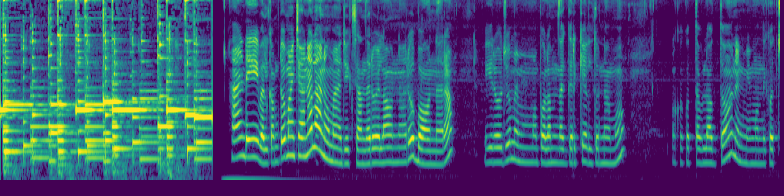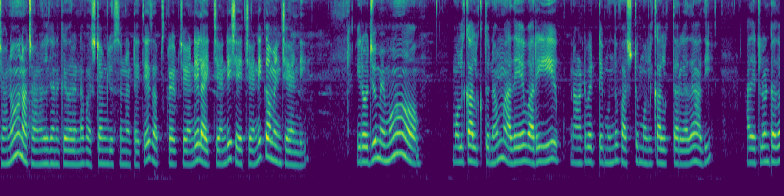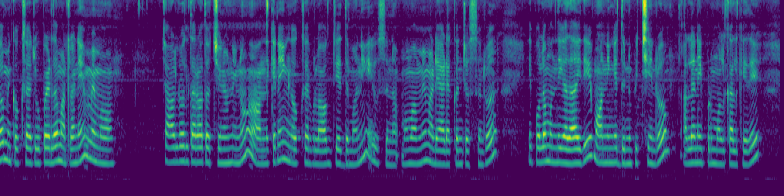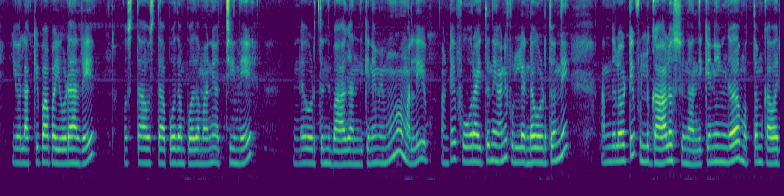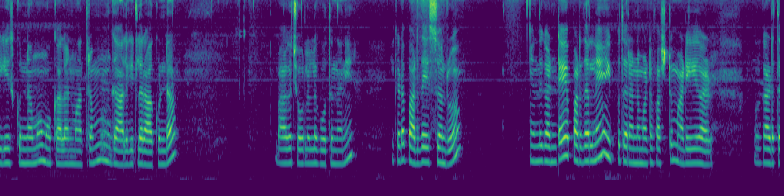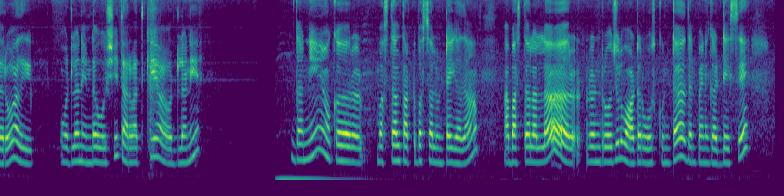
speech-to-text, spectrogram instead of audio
Hi అండి welcome to my channel. Anu magics. అందరూ ఎలా ఉన్నారు? బాగున్నారా? ఈరోజు మేము మా పొలం దగ్గరికి వెళ్తున్నాము. ఒక కొత్త వ్లాగ్తో నేను మీ ముందుకు వచ్చాను నా ఛానల్ కనుక ఎవరైనా ఫస్ట్ టైం చూస్తున్నట్టయితే సబ్స్క్రైబ్ చేయండి లైక్ చేయండి షేర్ చేయండి కామెంట్ చేయండి. ఈరోజు మేము మొలక అలుకుతున్నాం. అదే వరి నాటు పెట్టే ముందు ఫస్ట్ మొలక అలుకుతారు కదా అది. అది ఎట్లుంటుందో మీకు ఒకసారి చూపెడదాం. అట్లనే మేము చాలా రోజుల తర్వాత వచ్చాను నేను. అందుకనే ఇంకొకసారి బ్లాగ్ చేద్దామని చూస్తున్నాం. మా మమ్మీ మా డాడీ అక్కడి నుంచి వస్తుండ్రు. ఈ పొలం ఉంది కదా ఇది. మార్నింగే దున్నిపించిండ్రు అలానే ఇప్పుడు మొలకలకేది ఇక లక్కీ పాప చూడాలి వస్తా వస్తా పోదాం పోదాం అని వచ్చింది. ఎండ కొడుతుంది బాగా అందుకనే మేము మళ్ళీ అంటే ఫోర్ అవుతుంది కానీ ఫుల్ ఎండ కొడుతుంది. అందులోటి ఫుల్ గాలి వస్తుంది. అందుకని ఇంకా మొత్తం కవర్ చేసుకున్నాము. ముఖాలను మాత్రం గాలి గిట్ల రాకుండా బాగా చోళ్ళల్లో పోతుందని ఇక్కడ పరద వేస్తుండ్రు. ఎందుకంటే పరదలనే ఇప్పుతారు అన్నమాట ఫస్ట్ మడి కడతారు. అది వడ్లను ఎండ పోసి తర్వాతకి ఆ వడ్లని దాన్ని ఒక బస్తాలు తట్టు బస్తాలు ఉంటాయి కదా ఆ బస్తాలల్లో రెండు రోజులు వాటర్ పోసుకుంటా దానిపైన గడ్డేస్తే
